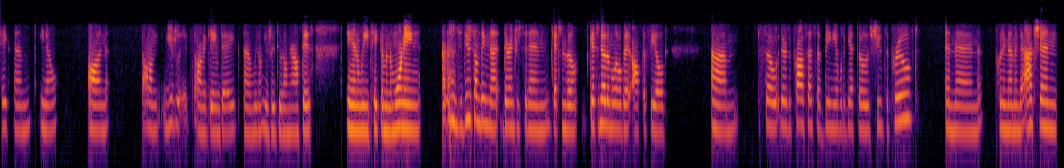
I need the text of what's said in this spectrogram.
take them, you know, on on usually it's on a game day. Um, we don't usually do it on their off days, and we take them in the morning to do something that they're interested in, get to know get to know them a little bit off the field. Um, so there's a process of being able to get those shoots approved, and then putting them into action,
